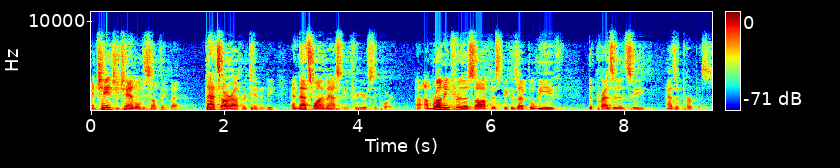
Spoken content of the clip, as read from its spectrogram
and change the channel to something better. That's our opportunity, and that's why I'm asking for your support. I'm running for this office because I believe the presidency has a purpose.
